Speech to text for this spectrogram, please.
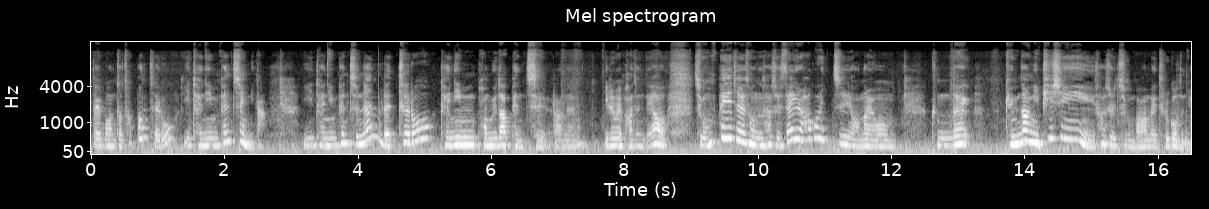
네 먼저 첫 번째로 이 데님 팬츠입니다. 이 데님 팬츠는 레트로 데님 버뮤다 팬츠라는 이름의 바지인데요. 지금 홈페이지에서는 사실 세일하고 있지 않아요. 근데 굉장히 핏이 사실 지금 마음에 들거든요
